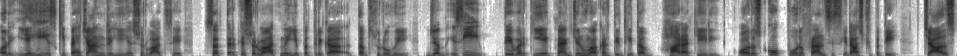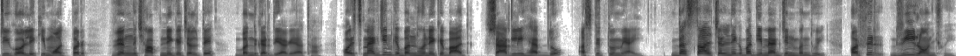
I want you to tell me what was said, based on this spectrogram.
और यही इसकी पहचान रही है शुरुआत से। सत्तर की शुरुआत में ये पत्रिका तब शुरू हुई जब इसी तेवर की एक मैगजीन हुआ करती थी, तब हारा कीरी और उसको पूर्व फ्रांसीसी राष्ट्रपति चार्ल्स डी गॉले की मौत पर व्यंग छापने के चलते बंद कर दिया गया था और इस मैगजीन के बंद होने के बाद शार्ली हैब्दो अस्तित्व में आई। दस साल चलने के बाद ये मैगजीन बंद हुई और फिर री लॉन्च हुई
